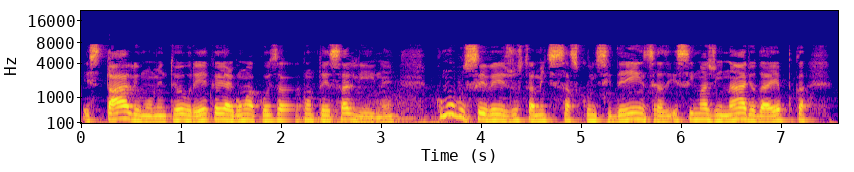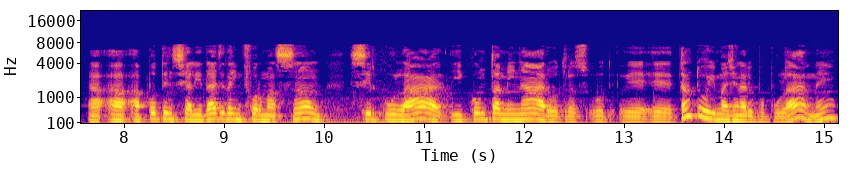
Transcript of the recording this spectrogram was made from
estale o momento eureka e alguma coisa aconteça ali, né? Como você vê justamente essas coincidências, esse imaginário da época, a, a, a potencialidade da informação circular e contaminar outras, é, é, tanto o imaginário popular, né?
